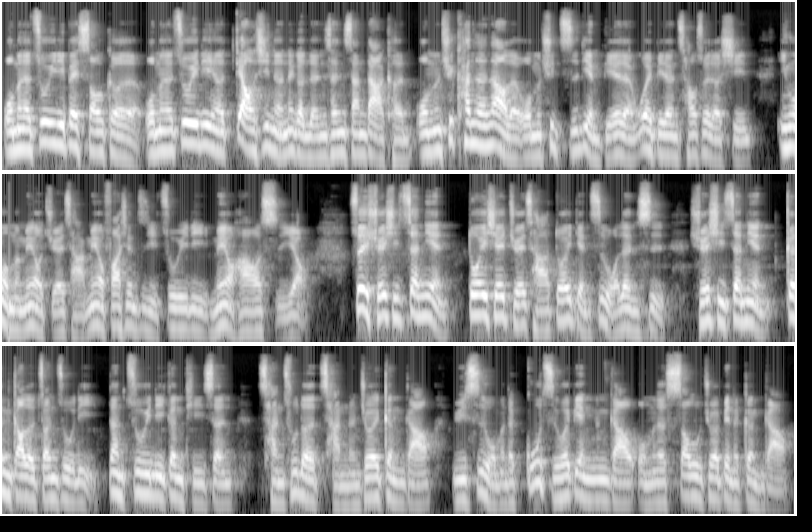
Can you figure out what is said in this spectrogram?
我们的注意力被收割了，我们的注意力呢掉进了那个人生三大坑。我们去看热闹了，我们去指点别人，为别人操碎了心。因为我们没有觉察，没有发现自己注意力没有好好使用，所以学习正念多一些觉察，多一点自我认识，学习正念更高的专注力，让注意力更提升，产出的产能就会更高，于是我们的估值会变更高，我们的收入就会变得更高。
